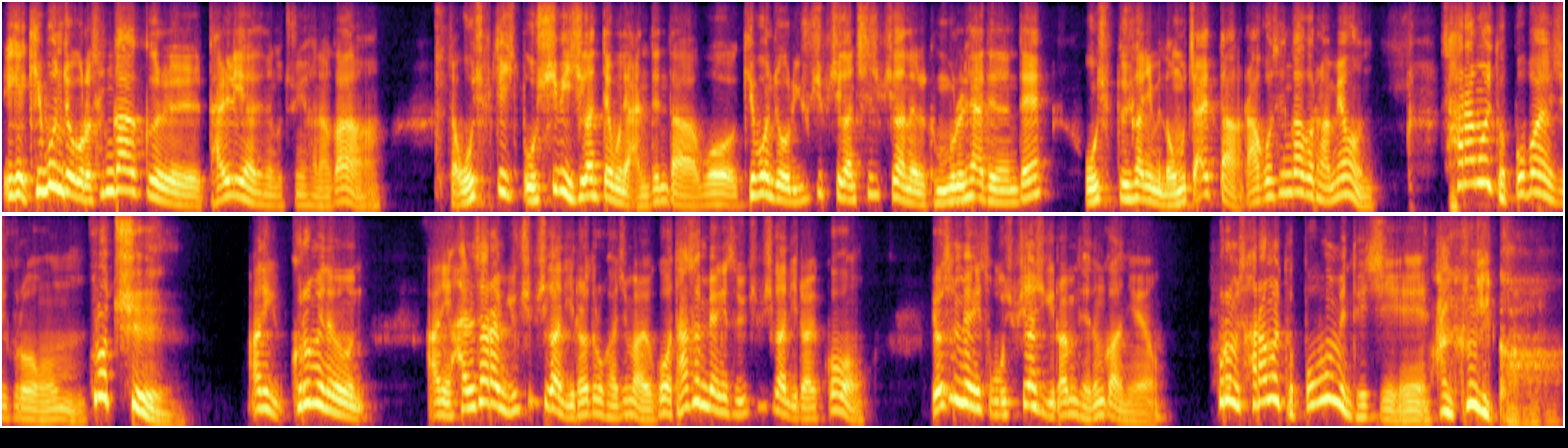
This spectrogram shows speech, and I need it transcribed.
이게 기본적으로 생각을 달리 해야 되는 것 중에 하나가 자, 50, 52시간 때문에 안 된다. 뭐 기본적으로 60시간, 70시간을 근무를 해야 되는데 52시간이면 너무 짧다라고 생각을 하면 사람을 더 뽑아야지 그럼. 그렇지. 아니 그러면은 아니 한 사람 60시간 일하도록 하지 말고 다섯 명이서 60시간 일할 거 여섯 명이서 50시간씩 일하면 되는 거 아니에요? 그러면 사람을 더 뽑으면 되지. 아 그러니까.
